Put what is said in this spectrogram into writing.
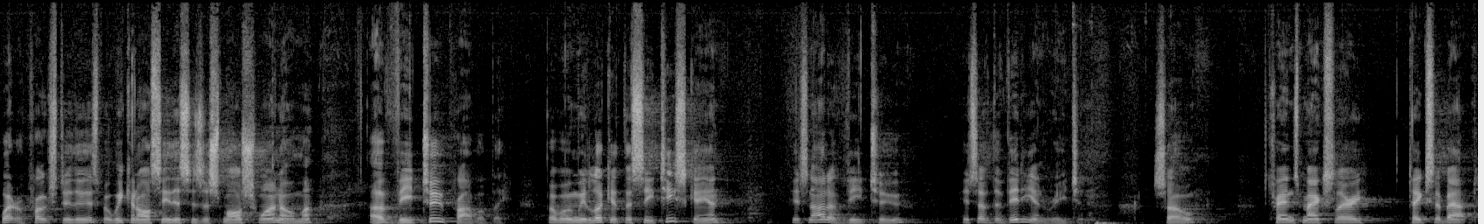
what approach to do this, but we can all see this is a small schwannoma of V2 probably. But when we look at the CT scan, it's not of V2, it's of the Vidian region. So transmaxillary takes about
